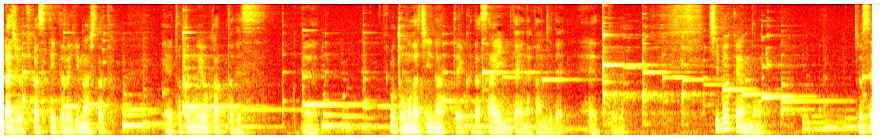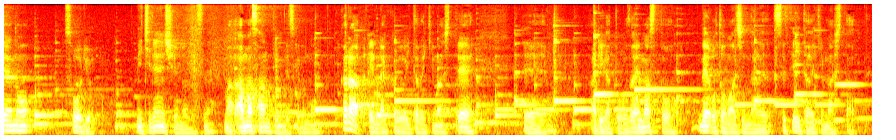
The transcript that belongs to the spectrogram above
ラジオを聞かせていただきましたと、えー、とても良かったです、えー、お友達になってくださいみたいな感じで、えーと、千葉県の女性の僧侶日蓮宗のですね、まあ、海女さんっていうんですけどもから連絡をいただきまして、えー、ありがとうございますとでお友達にならせていただきました。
